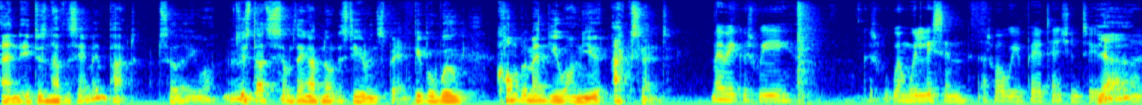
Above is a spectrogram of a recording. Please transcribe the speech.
and it doesn't have the same impact. So there you are. Mm. Just that's something I've noticed here in Spain. People will compliment you on your accent. Maybe because we because when we listen, that's what we pay attention to. Yeah. Uh,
